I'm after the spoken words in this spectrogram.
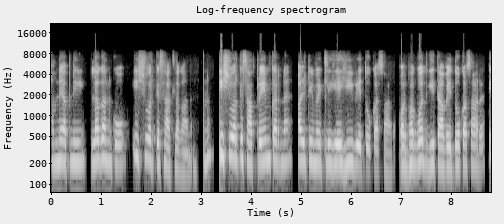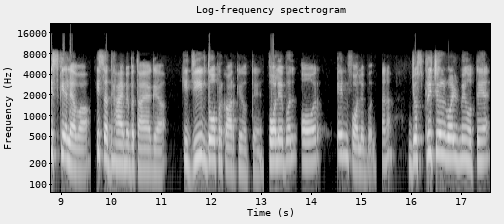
हमने अपनी लगन को ईश्वर के साथ लगाना है ना? ईश्वर के साथ प्रेम करना है अल्टीमेटली ये ही वेदों का सार है। और भगवत गीता वेदों का सार है। इसके अलावा, इस अध्याय में बताया गया कि जीव दो प्रकार के होते हैं फॉलेबल और इनफॉलेबल है ना? जो स्पिरिचुअल वर्ल्ड में होते हैं,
